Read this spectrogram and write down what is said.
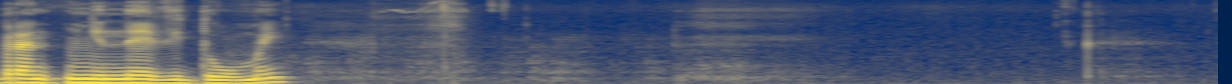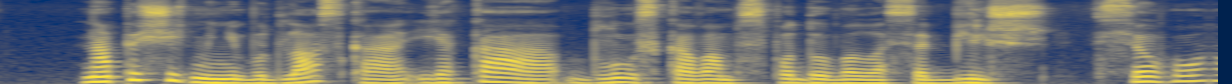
Бренд мені невідомий. Напишіть мені, будь ласка, яка блузка вам сподобалася більш всього.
